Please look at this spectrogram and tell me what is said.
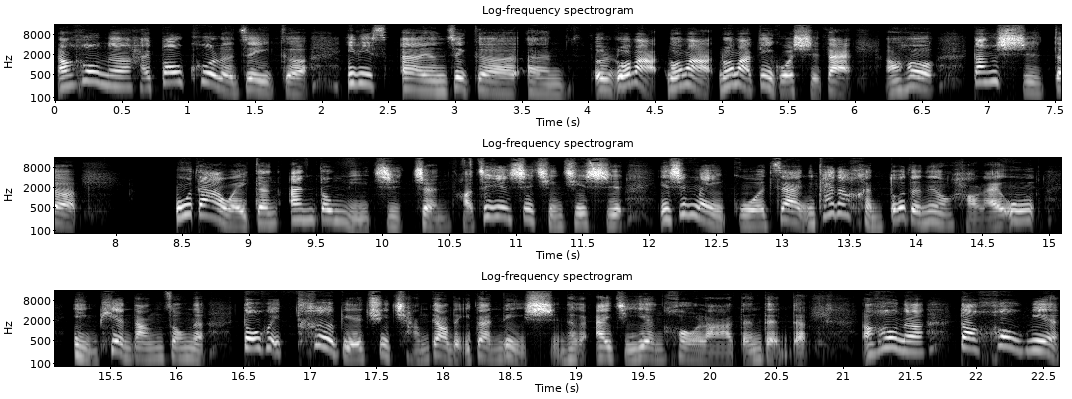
然后呢，还包括了这个伊利斯嗯这个嗯罗马罗马罗马帝国时代，然后当时的。乌大维跟安东尼之争，好，这件事情其实也是美国在你看到很多的那种好莱坞影片当中呢，都会特别去强调的一段历史，那个埃及艳后啦等等的。然后呢，到后面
